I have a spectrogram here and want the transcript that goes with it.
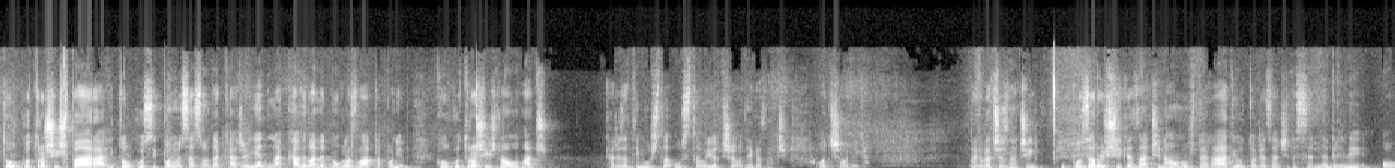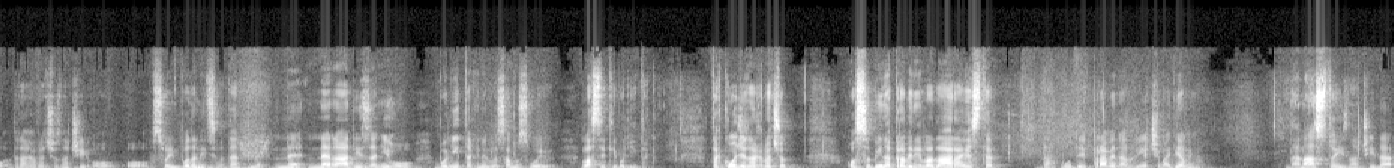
toliko trošiš para i toliko si ponio sasvom da, kaže, jedna kamila ne bi mogla zlata ponijeti. Koliko trošiš na ovom hađu? Kaže, zatim usta, ustao i otišao od njega, znači, otišao od njega. Draga braćo, znači, upozoriš ga, znači, na ono što je radio od toga, znači, da se ne brine o, draga braćo, znači, o, o, o svojim podanicima, da ne, ne, ne radi za njihov boljitak, nego samo svoj vlastiti boljitak. Također, draga braćo, osobina pravednih vladara jeste da bude pravedan riječima i dijelima da nastoji, znači da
